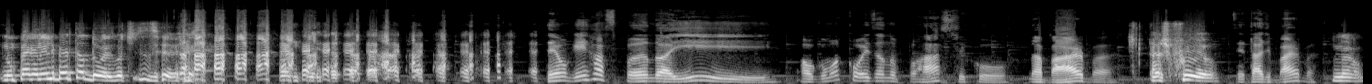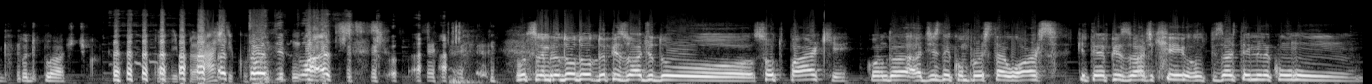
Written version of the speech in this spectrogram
não pega nem Libertadores, vou te dizer. Tem alguém raspando aí alguma coisa no plástico, na barba? Acho que fui eu. Você tá de barba? Não, tô de plástico. Tá de plástico? Tô de plástico. Putz, lembrou do, do, do episódio do South Park, quando a Disney comprou Star Wars, que tem um episódio que o episódio termina com um,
